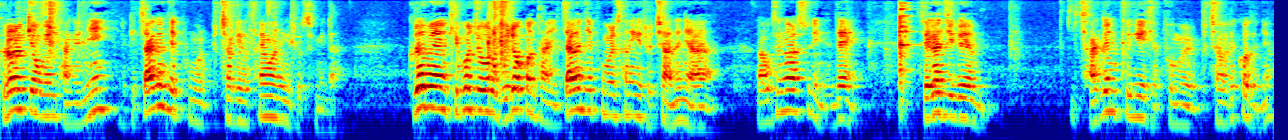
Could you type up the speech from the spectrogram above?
그럴 경우에는 당연히 이렇게 작은 제품을 부착해서 사용하는 게 좋습니다. 그러면 기본적으로 무조건 다 이 작은 제품을 사는 게 좋지 않느냐라고 생각할 수도 있는데 제가 지금 이 작은 크기의 제품을 부착을 했거든요.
